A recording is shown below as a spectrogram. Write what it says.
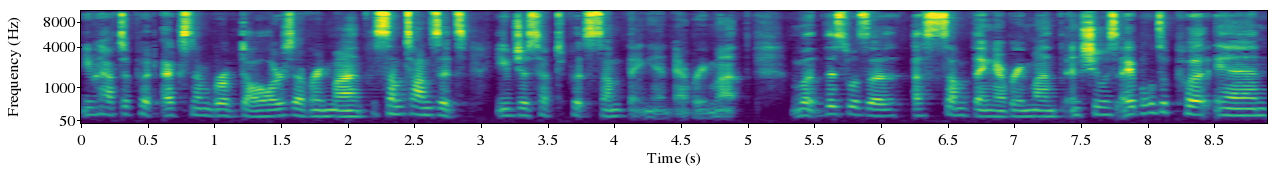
you have to put x number of dollars every month. Sometimes it's you just have to put something in every month. But this was a, a something every month. And she was able to put in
